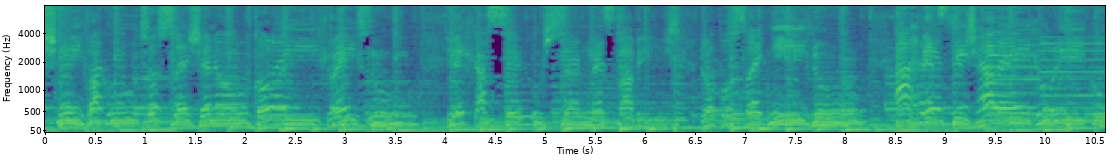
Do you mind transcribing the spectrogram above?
Strašných vlaků, co se ženou v kolejích tvých snů. Těch asi už se nezbavíš do posledních dnů. A hvězdy žhavých uhlíků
